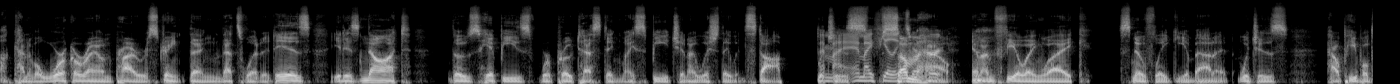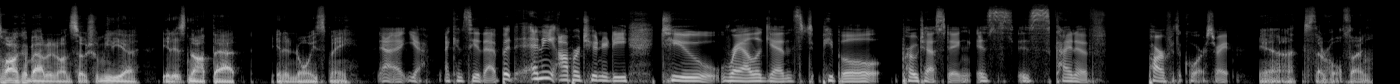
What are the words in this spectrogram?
a kind of a workaround prior restraint thing. That's what it is. It is not those hippies were protesting my speech and I wish they would stop. Which my- is and my feelings were somehow, and I'm feeling like snowflakey about it, which is how people talk about it on social media. It is not that. It annoys me. uh, yeah, I can see that. But any opportunity to rail against people protesting is is kind of par for the course, right? Yeah, it's their whole thing.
